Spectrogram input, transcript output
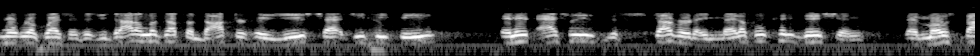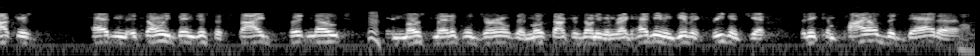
more real questions, is you got to look up the doctor who used ChatGPT, and it actually discovered a medical condition that most doctors hadn't. It's only been just a side footnote hmm. in most medical journals that most doctors don't even rec- hadn't even given it credence yet. But it compiled the data wow.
